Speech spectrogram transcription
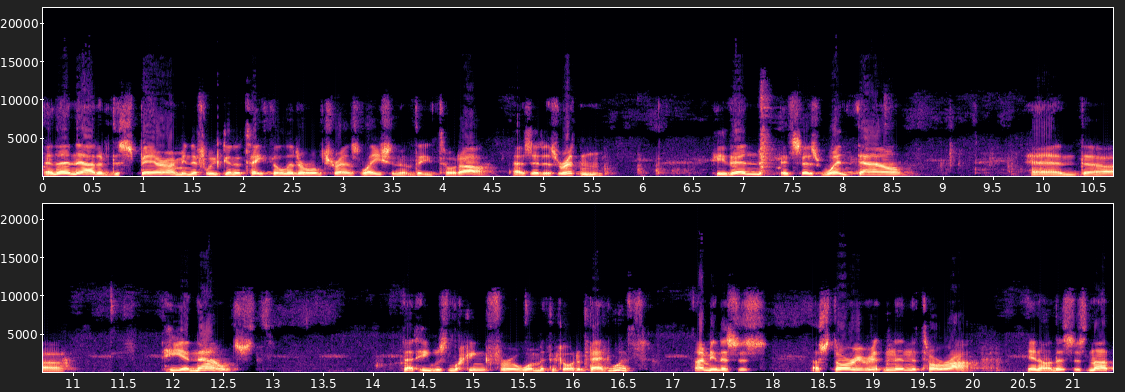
And then, out of despair, I mean, if we're going to take the literal translation of the Torah as it is written, he then, it says, went down and uh, he announced that he was looking for a woman to go to bed with. I mean, this is a story written in the Torah. You know, this is not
